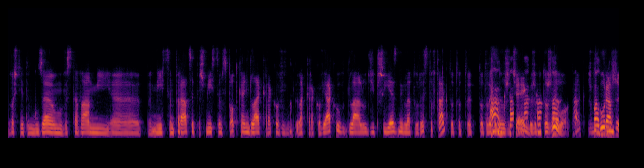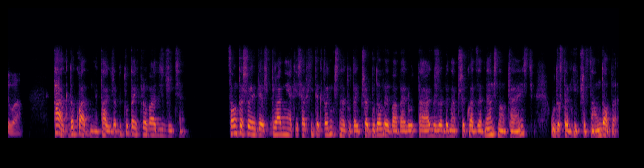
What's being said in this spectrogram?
właśnie tym muzeum, wystawami, e, miejscem pracy, też miejscem spotkań dla, Krakowi, dla krakowiaków, dla ludzi przyjezdnych, dla turystów, tak? To, to, to, to, to tak, tak życie, tak, jakby żeby tak, to żyło, tak? tak? Żeby góra żyła. Tak, dokładnie, tak, żeby tutaj wprowadzić życie. Są też, wiesz, plany jakieś architektoniczne tutaj przebudowy Wawelu, tak, żeby na przykład zewnętrzną część udostępnić przez całą dobę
